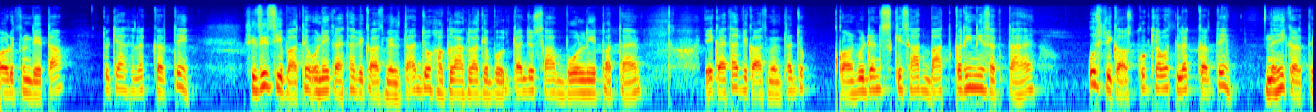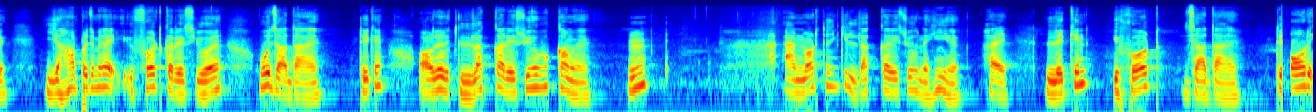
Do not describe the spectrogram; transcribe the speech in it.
ऑडिशन देता तो क्या सिलेक्ट करते? सीधी सी बात है, उन्हें एक ऐसा विकास मिलता है जो हकला हकला के बोलता है, जो साफ़ बोल नहीं पाता है। एक ऐसा विकास मिलता है जो कॉन्फिडेंस के साथ बात कर ही नहीं सकता है। उस विकास को क्या वो सिलेक्ट करते? नहीं करते। यहाँ पर जो मेरा इफ़र्ट का रेशियो है, वो ज़्यादा है। ठीक है? और जो लक का रेशियो है वो कम है। आई एम नॉट थिंक कि लक का रेशियो नहीं है है, लेकिन इफ़र्ट ज़्यादा है। और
